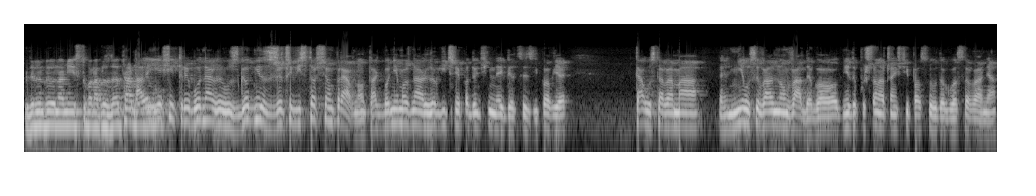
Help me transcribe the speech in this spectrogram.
gdybym był na miejscu pana prezydenta. Ale bym... jeśli Trybunał zgodnie z rzeczywistością prawną, tak, bo nie można logicznie podjąć innej decyzji, powie, ta ustawa ma nieusuwalną wadę, bo nie dopuszczono części posłów do głosowania.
